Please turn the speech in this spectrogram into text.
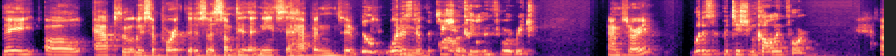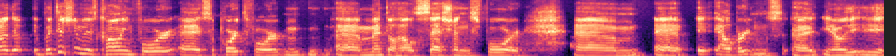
they all absolutely support this as something that needs to happen. To, so what is the petition calling for, Rich? I'm sorry. What is the petition calling for? Uh, the petition is calling for uh, support for uh, mental health sessions for um, uh, Albertans. Uh, you know, the,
